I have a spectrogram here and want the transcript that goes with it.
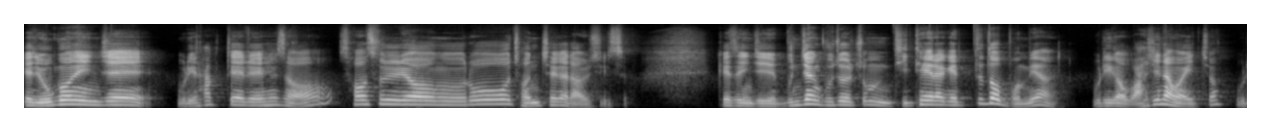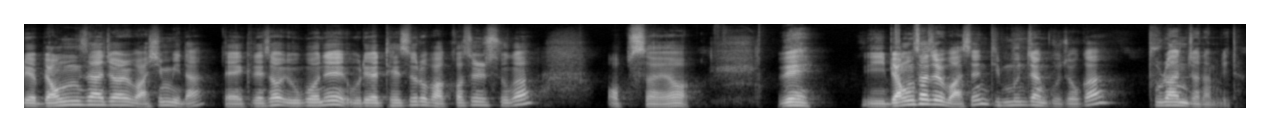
요거는 이제 우리 학대를 해서 서술형으로 전체가 나올 수 있어요. 그래서 이제 문장 구조를 좀 디테일하게 뜯어 보면 우리가 왓이 나와 있죠. 우리가 명사절 왓입니다. 네, 그래서 요거는 우리가 대수로 바꿔 쓸 수가 없어요. 왜? 이 명사절 왓은 뒷문장 구조가 불완전합니다.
